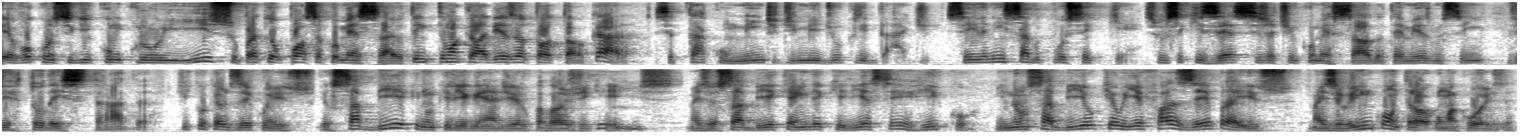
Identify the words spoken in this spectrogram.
eu vou conseguir concluir isso para que eu possa começar. Eu tenho que ter uma clareza total. Cara, você está com mente de mediocridade. Você ainda nem sabe o que você quer. Se você quisesse, você já tinha começado até mesmo sem ver toda a estrada. O que, que eu quero dizer com isso? Eu sabia que não queria ganhar dinheiro com a loja de games, mas eu sabia que ainda queria ser rico e não sabia o que eu ia fazer para isso. Mas eu ia encontrar alguma coisa.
